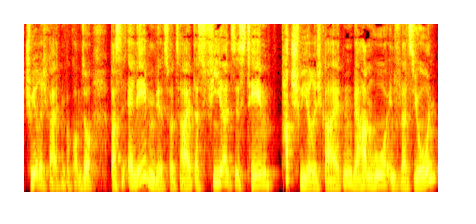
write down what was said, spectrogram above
Schwierigkeiten bekommt. So, was erleben wir zurzeit? Das Fiat-System hat Schwierigkeiten. Wir haben hohe Inflation.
